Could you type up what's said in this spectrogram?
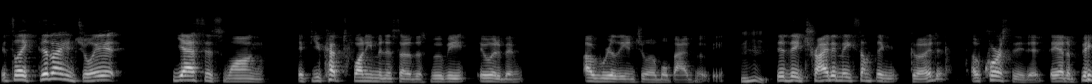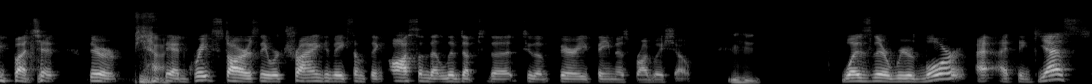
It's like, did I enjoy it? Yes, it's long. If you cut 20 minutes out of this movie, it would have been a really enjoyable bad movie. Mhm. Did they try to make something good? Of course they did. They had a big budget. They're Yeah. they had great stars. They were trying to make something awesome that lived up to the to the very famous Broadway show. hmm Was there weird lore? I, I think yes.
